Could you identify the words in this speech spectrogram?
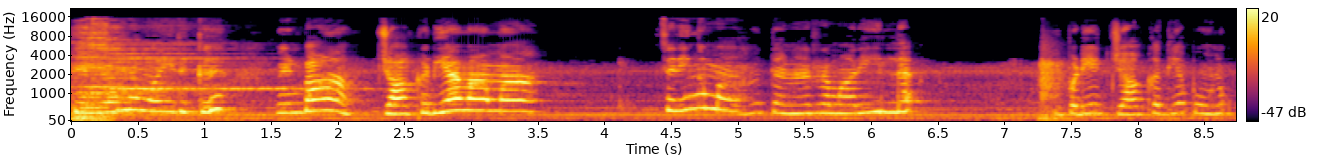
திணறமா இருக்கு. வெண்பா ஜாக்கடியா வாமா சரிங்கம்மா. திணற மாதிரி இல்லை. இப்படியே ஜாக்கிரதையாக போகணும்.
